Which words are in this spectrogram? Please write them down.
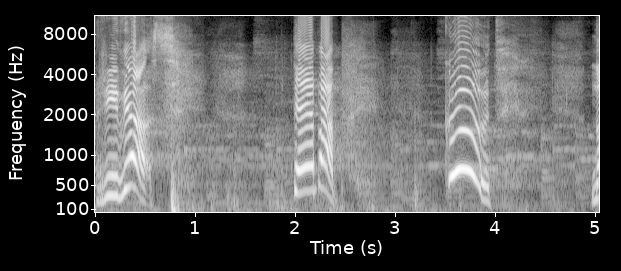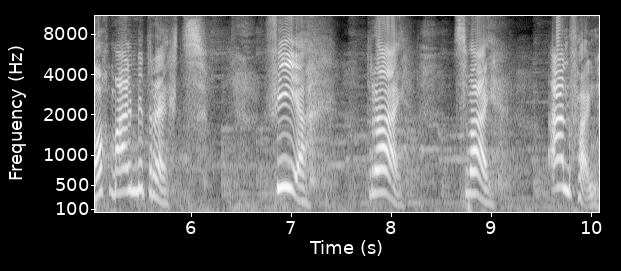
Reverse. Tap up. Gut. Nochmal mit rechts. Vier, drei, zwei, Anfang.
